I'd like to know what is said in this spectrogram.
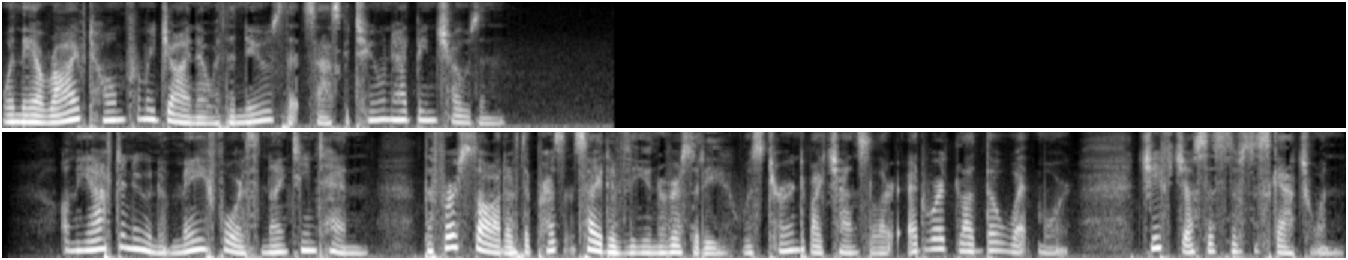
when they arrived home from Regina with the news that Saskatoon had been chosen. On the afternoon of May 4, 1910, the first sod of the present site of the university was turned by Chancellor Edward Ludlow Wetmore, Chief Justice of Saskatchewan.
